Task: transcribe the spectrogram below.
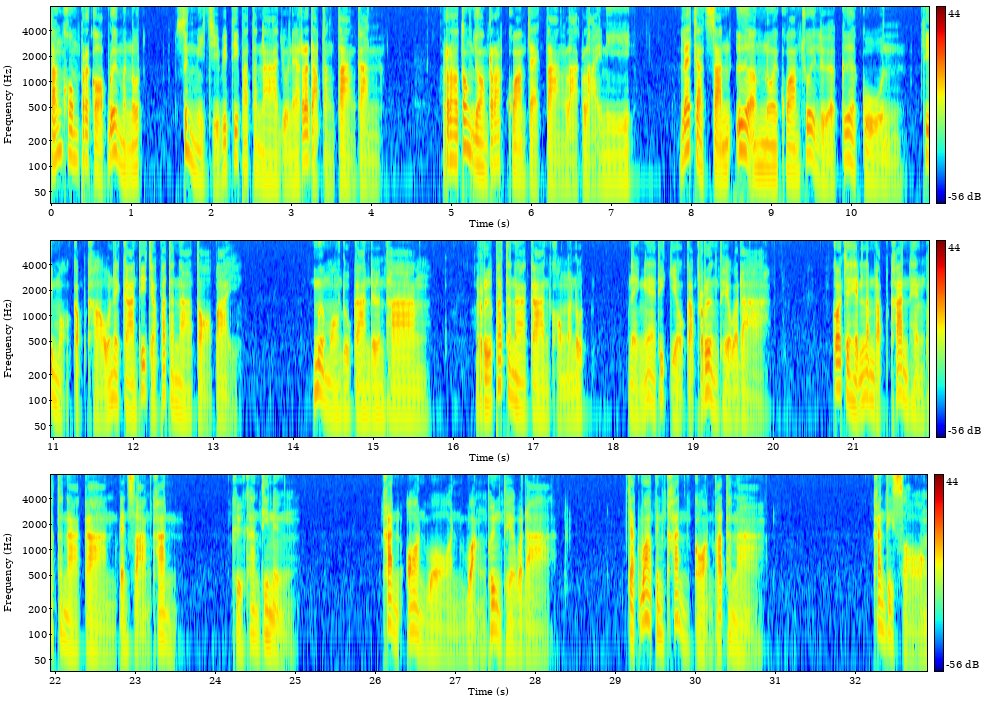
สังคมประกอบด้วยมนุษย์ ซึ่งมีชีวิตที่พัฒนาอยู่ในระดับต่างๆกัน เราต้องยอมรับความแตกต่างหลากหลายนี้ และจัดสรรเอื้ออำนวยความช่วยเหลือเกื้อกูล ที่เหมาะกับเขาในการที่จะพัฒนาต่อไป เมื่อมองดูการเดินทาง หรือพัฒนาการของมนุษย์ ในแง่ที่เกี่ยวกับเรื่องเทวดา ก็จะเห็นลำดับขั้นแห่งพัฒนาการเป็นสามขั้น คือขั้นที่หนึ่งขั้นอ้อนวอนหวังพึ่งเทวดา จัดว่าเป็นขั้นก่อนพัฒนา ขั้นที่สอง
